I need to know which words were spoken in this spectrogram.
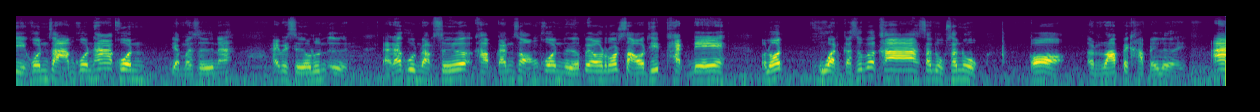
4 คน 3 คน 5 คนอย่ามาซื้อนะ ให้ไปซื้อรุ่นอื่น แต่ถ้าคุณแบบซื้อขับกัน 2 คนหรือไปเอารถเสาร์อาทิตย์แท็กเดย์รถขวดกับซูเปอร์คาร์สนุกสนุกก็รับไปขับได้เลย อะ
